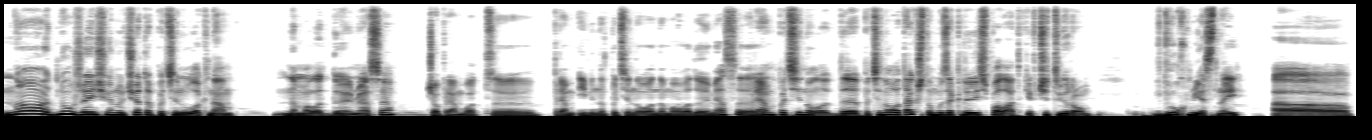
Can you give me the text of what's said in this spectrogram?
Но одну женщину что-то потянуло к нам на молодое мясо. Че, прям вот, э, прям именно потянуло на молодое мясо? Прям потянуло. Да потянуло так, что мы закрылись в палатке вчетвером. В двухместной. А,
